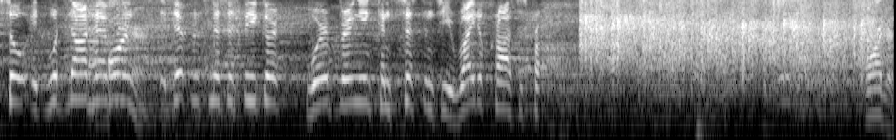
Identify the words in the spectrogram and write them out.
So it would not have Order. made a difference, Mr. Speaker. We're bringing consistency right across this province. Order.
